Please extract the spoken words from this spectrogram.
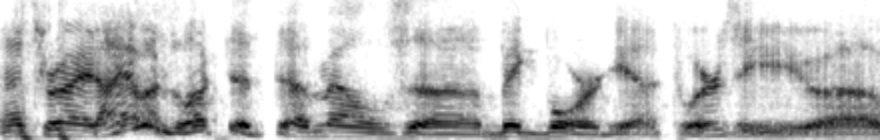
That's right. I haven't looked at uh, Mel's uh, big board yet. Where's he? Uh,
